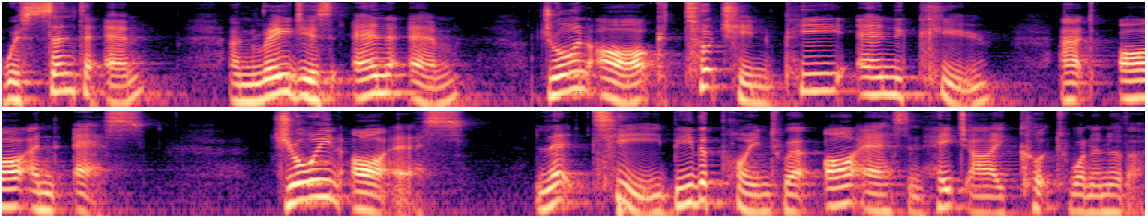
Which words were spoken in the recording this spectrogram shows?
With centre M and radius NM, draw an arc touching PNQ at R and S. Join RS. Let T be the point where RS and HI cut one another.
